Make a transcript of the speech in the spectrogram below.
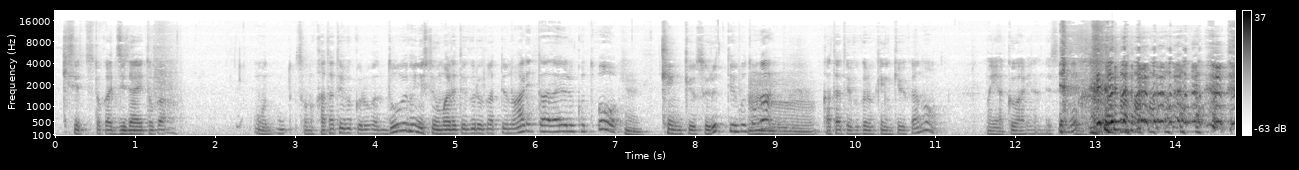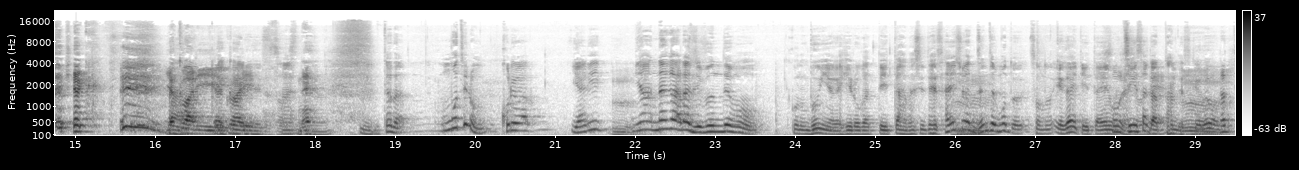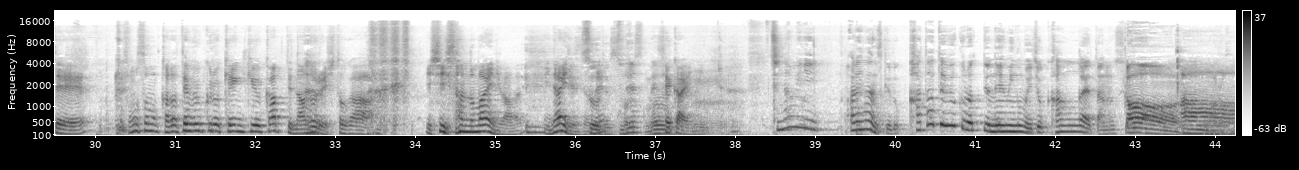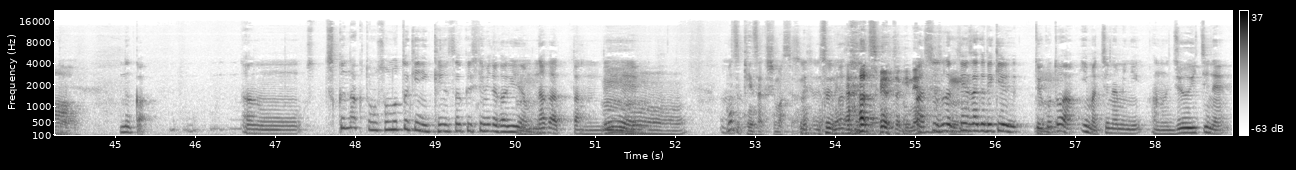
季節とか時代とかもうその片手袋がどういうふうにして生まれてくるかっていうのをありとあらゆることをうん。研究するっていうことがうん。片手袋研究家のまあ役割なんですよね。役役割。役割です。そうですね、うん。ただもちろんこれはやりながら自分でもこの分野が広がっていった話で最初は全然もっとその描いていた絵も小さかったんですけどそうですよねだってそもそも片手袋研究家って名乗る人が 石井さんの前にはいないですよね。そうですそうですね。世界に、ちなみにあれなんですけど片手袋っていうネーミングも一応考えたんですよ。あああなんかあのー少なくともその時に検索してみた限りはなかったんで、まず検索しますよね。そうそうまず集める時ねまあ、そうそううん検索できるっていうことは、今ちなみにあの11年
